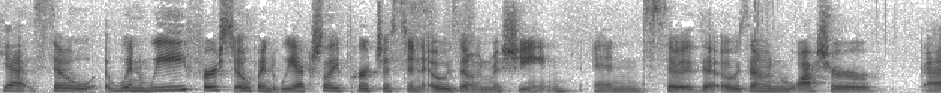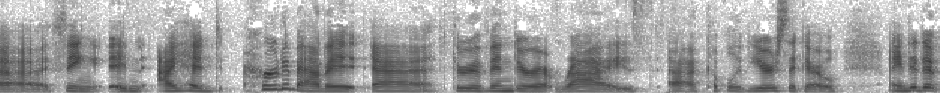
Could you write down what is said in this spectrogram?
Yeah, so when we first opened, we actually purchased an ozone machine, and so the ozone washer uh, thing, and I had heard about it uh, through a vendor at Rise uh, a couple of years ago. I ended up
